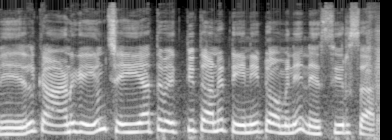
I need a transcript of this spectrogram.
നേരിൽ കാണുകയും ചെയ്യാത്ത വ്യക്തിത്വമാണ് ടീനി ടോമിന് നസീർ സാർ.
